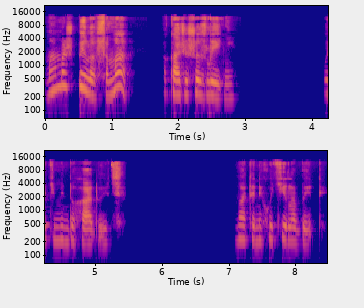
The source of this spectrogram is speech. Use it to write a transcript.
Мама ж била сама, а каже, що злидні. Потім він догадується. Мати не хотіла бити,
